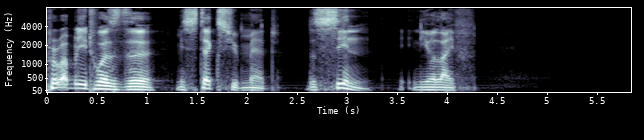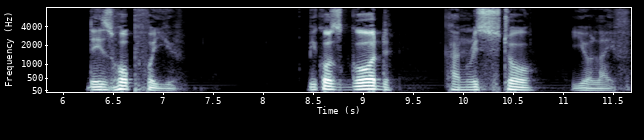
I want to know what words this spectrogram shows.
Probably it was the mistakes you made, the sin in your life. There is hope for you because God can restore your life.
